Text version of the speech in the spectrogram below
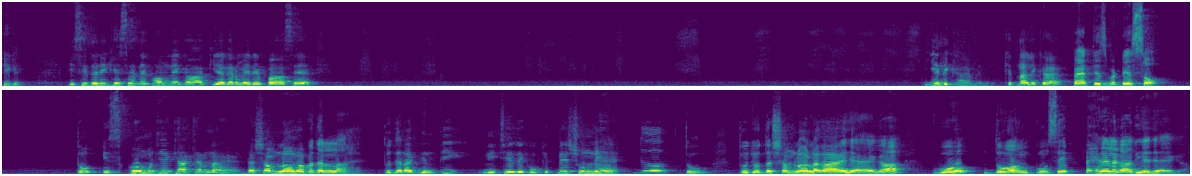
ठीक है? इसी तरीके से देखो हमने कहा कि अगर मेरे पास है ये लिखा है मैंने। कितना लिखा है? पैंतीस बटे सौ। तो इसको मुझे क्या करना है? दशमलव में बदलना है। तो जरा गिनती नीचे देखो कितने शून्य है? दो। तो, तो जो दशमलव लगाया जाएगा वो दो अंकों से पहले लगा दिया जाएगा।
